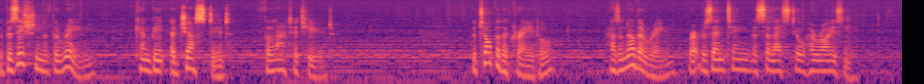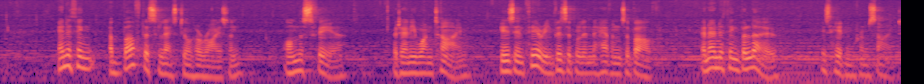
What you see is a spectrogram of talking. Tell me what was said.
The position of the ring can be adjusted for latitude. The top of the cradle has another ring representing the celestial horizon. Anything above the celestial horizon on the sphere at any one time is in theory visible in the heavens above, and anything below is hidden from sight.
